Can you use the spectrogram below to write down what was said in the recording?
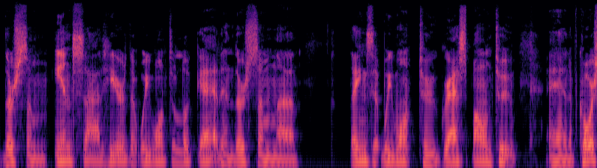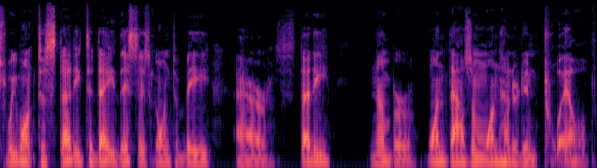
there's some insight here that we want to look at, and there's some uh, things that we want to grasp onto. And of course, we want to study today. This is going to be our study number 1112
